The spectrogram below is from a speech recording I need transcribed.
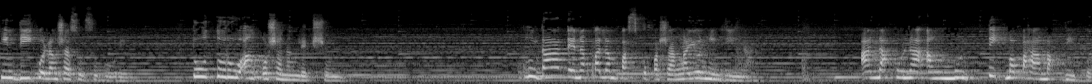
Hindi ko lang siya susugurin. Tuturuan ko siya ng leksyon. Dati napalampas ko pa siya, ngayon hindi na. Anak ko na ang muntik mapahamak dito.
